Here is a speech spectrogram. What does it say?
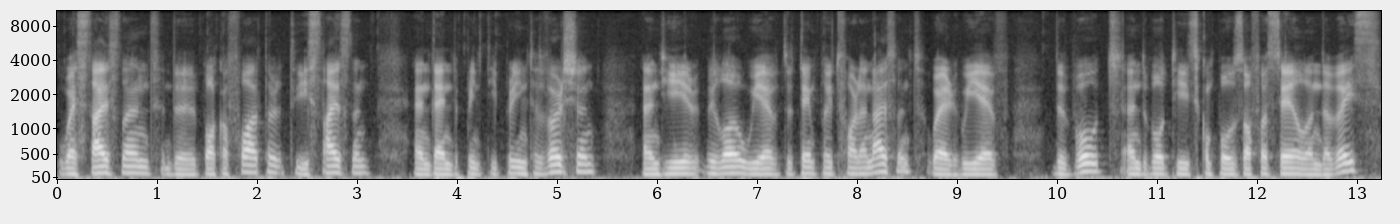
West Island, the block of water, the East Island, and then the printed printed version. And here below we have the template for an island where we have the boat and the boat is composed of a sail and a base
